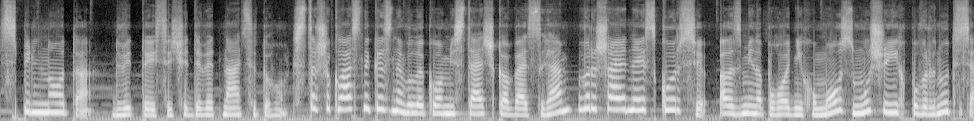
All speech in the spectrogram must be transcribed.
Спільнота 2019-го. Старшокласники з невеликого містечка Вестгем вирушають на екскурсію, але зміна погодних умов змушує їх повернутися.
